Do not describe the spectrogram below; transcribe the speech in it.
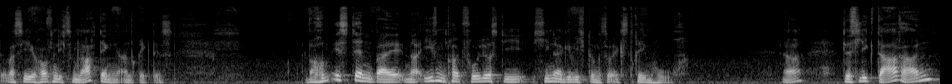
was sie hoffentlich zum Nachdenken anregt, ist, Warum ist denn bei naiven Portfolios die China-Gewichtung so extrem hoch? Ja, das liegt daran,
